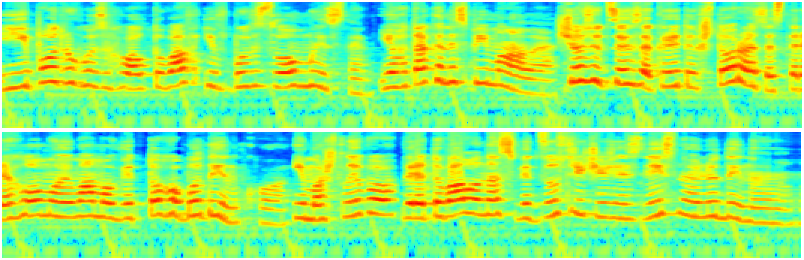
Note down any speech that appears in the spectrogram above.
Її подругу зґвалтував і вбив зловмисник. Його так і не спіймали. Щось у цих закритих шторах застерегло мою маму від того будинку, і, можливо, врятувало нас від зустрічі зі злісною людиною.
